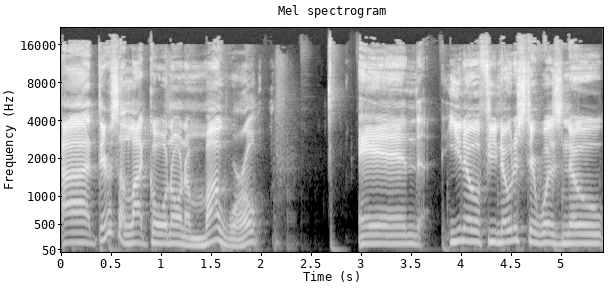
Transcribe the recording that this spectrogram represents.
Uh, there's a lot going on in my world. And, you know, if you notice, there was no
